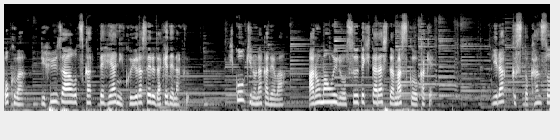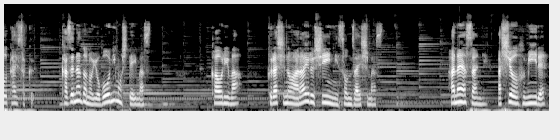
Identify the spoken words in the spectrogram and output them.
僕はディフューザーを使って部屋にくゆらせるだけでなく、飛行機の中ではアロマオイルを数滴垂らしたマスクをかけ、リラックスと乾燥対策、風邪などの予防にもしています。香りは暮らしのあらゆるシーンに存在します。花屋さんに足を踏み入れ、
